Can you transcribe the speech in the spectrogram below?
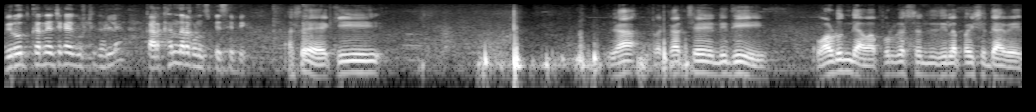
विरोध करण्याच्या काही गोष्टी घडल्या? कारखानदाराकडून स्पेसिफिक असं आहे की या प्रकारचे निधी वाढून द्यावा पूरग्रस्त निधीला पैसे द्यावेत.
